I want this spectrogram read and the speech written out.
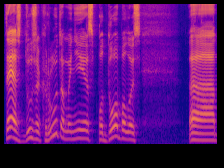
Теж дуже круто, мені сподобалось. Е,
